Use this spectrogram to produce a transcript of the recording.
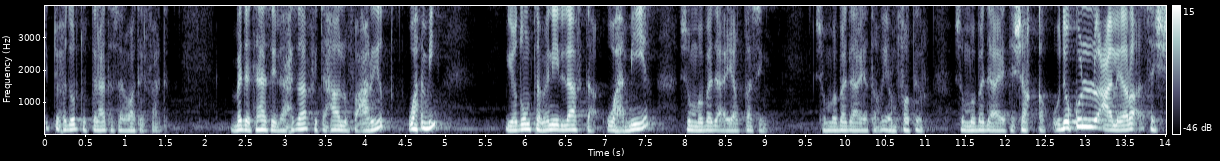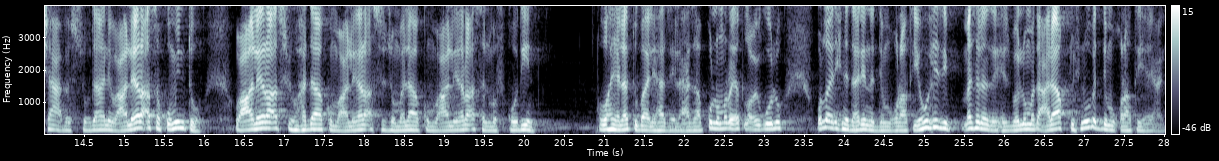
أنتم حضرتوا الثلاث سنوات اللي فاتت. بدت هذه الأحزاب في تحالف عريض وهمي يضم 80 لافتة وهمية ثم بدأ ينقسم. ثم بدأ ينفطر ثم بدأ يتشقق. وده كله على رأس الشعب السوداني وعلى رأسكم أنتم وعلى رأس شهداكم وعلى رأس زملائكم وعلى رأس المفقودين. وهي لا تبالي هذه الأحزاب. كل مرة يطلعوا يقولوا والله نحن دارين الديمقراطية. هو حزب مثلا زي حزب الامه ده علاقته شنو بالديمقراطية يعني؟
